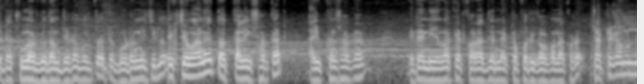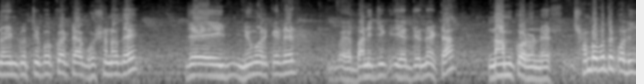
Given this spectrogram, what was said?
এটা চুনার গোদাম যেটা বলতো এটা গোডনই ছিল। সিক্সটি ওয়ানে তৎকালীন সরকার আইব খান সরকার এটা নিউ মার্কেট করার জন্য একটা পরিকল্পনা করে। চট্টগ্রাম উন্নয়ন কর্তৃপক্ষ একটা ঘোষণা দেয় যে এই নিউ মার্কেটের বাণিজ্যিক ইয়ের জন্য একটা নামকরণের। সম্ভবত কলেজ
